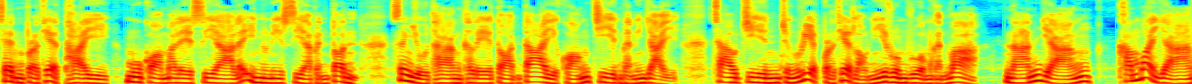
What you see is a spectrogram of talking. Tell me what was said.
เช่น ประเทศไทย หมู่เกาะมาเลเซีย และอินโดนีเซียเป็นต้น ซึ่งอยู่ทางทะเลตอนใต้ของจีนแผ่นใหญ่ ชาวจีนจึงเรียกประเทศเหล่านี้รวมๆกันว่า หนานหยาง คำว่าหยาง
